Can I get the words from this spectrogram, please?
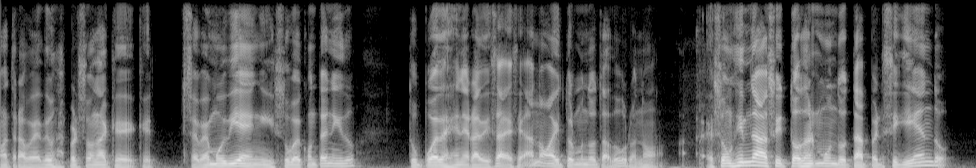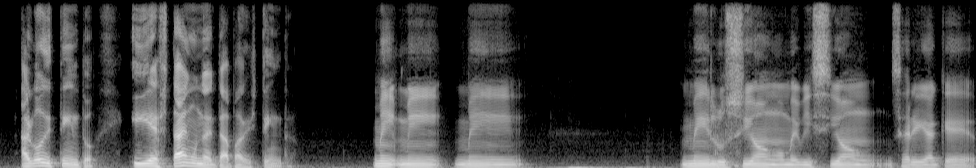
a través de una persona que, que se ve muy bien y sube contenido, tú puedes generalizar y decir, ah, no, ahí todo el mundo está duro. No, es un gimnasio y todo el mundo está persiguiendo algo distinto y está en una etapa distinta. Mi, mi, mi, mi ilusión o mi visión sería que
